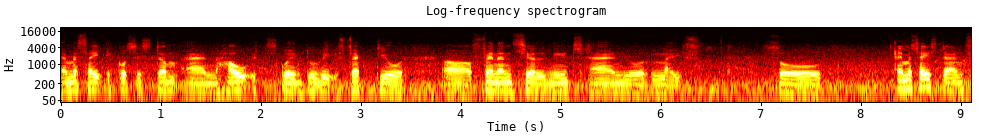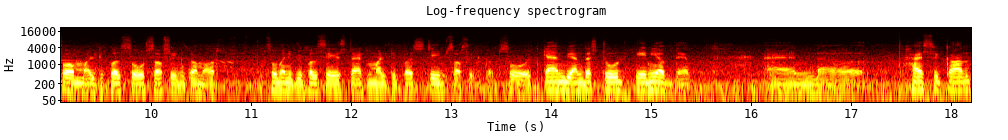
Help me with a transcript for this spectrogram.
MSI ecosystem and how it's going to be affect your uh, financial needs and your life. So MSI stand for multiple source of income or so many people says that multiple streams of income. So it can be understood any of them. And uh, hi Srikant,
